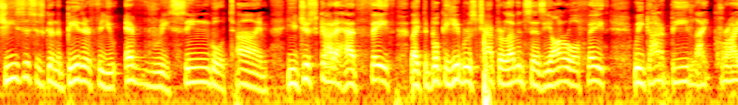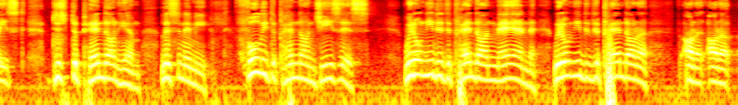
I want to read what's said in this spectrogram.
Jesus is going to be there for you every single time. You just got to have faith. Like the book of Hebrews, chapter 11 says, the honorable faith. We got to be like Christ. Just depend on Him. Listen to me. Fully depend on Jesus. We don't need to depend on man. We don't need to depend on a, on a, on a,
